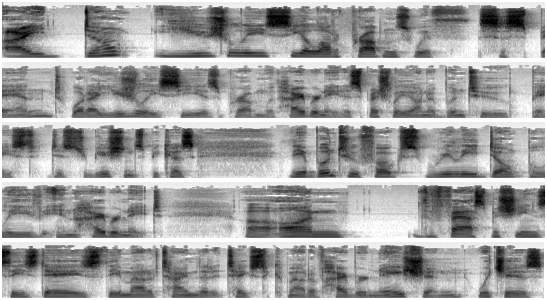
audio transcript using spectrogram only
I don't usually see a lot of problems with suspend. What I usually see is a problem with hibernate, especially on Ubuntu based distributions, because the Ubuntu folks really don't believe in hibernate. Uh, on the fast machines these days, the amount of time that it takes to come out of hibernation, which is,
